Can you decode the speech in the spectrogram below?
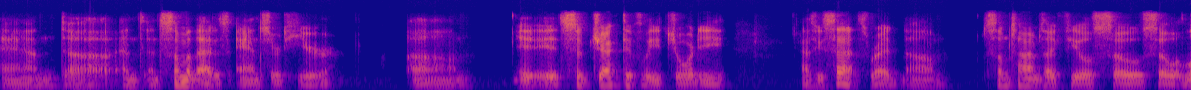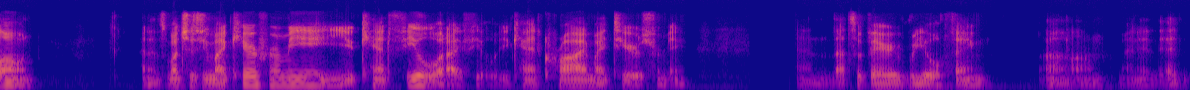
And, uh, and, and some of that is answered here. Um, it, it's subjectively, Geordi, as he says, right? Um, sometimes I feel so, so alone. And as much as you might care for me, you can't feel what I feel. You can't cry my tears for me. And that's a very real thing. Um, and it, it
